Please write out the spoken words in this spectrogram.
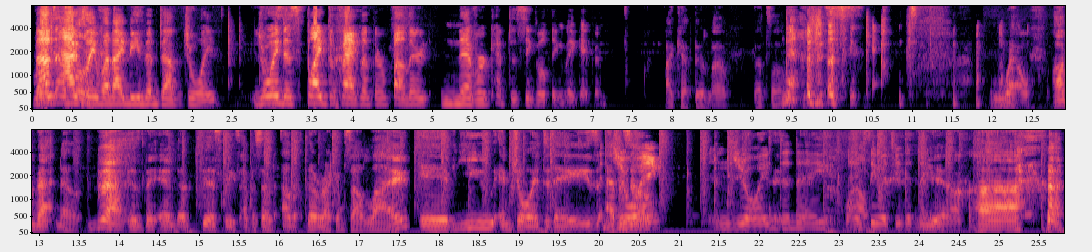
That's actually more." what I need them to have joy. Joy, despite the fact that their father never kept a single thing they gave him. I kept their love. That's all. That doesn't count. well, on that note, that is the end of this week's episode of The Reconciled Life. If you enjoyed today's episode. Enjoyed today. Wow. I see what you did there. Yeah. Uh,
